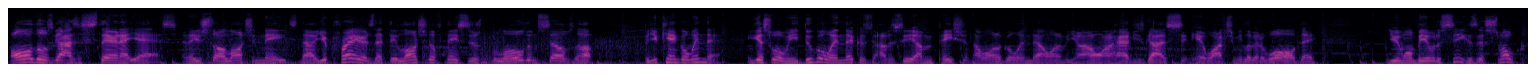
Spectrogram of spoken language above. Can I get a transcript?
All those guys are staring at your ass, and they just start launching nades. Now your prayer is that they launch enough nades to just blow themselves up, but you can't go in there. And guess what? When you do go in there, because obviously I'm impatient, I want to go in there. I want to, you know, I don't want to have these guys sitting here watching me look at a wall all day. You won't be able to see because there's smoke.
